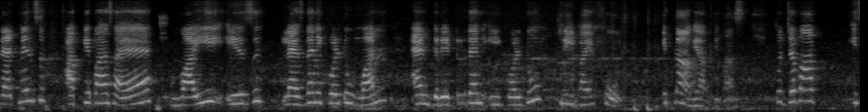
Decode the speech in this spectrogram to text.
दैट मीन्स आपके पास आया है y is less than equal to one and greater than equal to three by four इतना आ गया आपके पास। तो जब आप इस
